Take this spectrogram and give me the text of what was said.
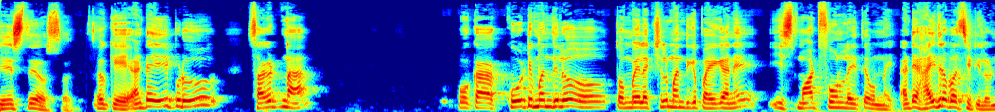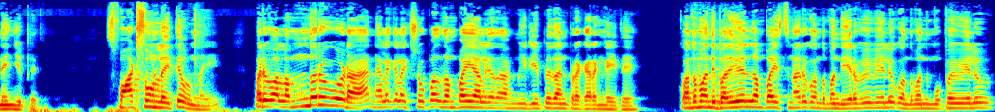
చేస్తే వస్తుంది. ఓకే అంటే ఇప్పుడు సగటున ఒక కోటి మందిలో తొంభై లక్షల మందికి పైగానే ఈ స్మార్ట్ ఫోన్లు అయితే ఉన్నాయి. అంటే హైదరాబాద్ సిటీలో నేను చెప్పేది. స్మార్ట్ ఫోన్లు అయితే ఉన్నాయి. మరి వాళ్ళందరూ కూడా నెలకి లక్ష రూపాయలు సంపాదించాలి కదా మీరు చెప్పేదాని ప్రకారంగా అయితే. కొంతమంది పదివేలు సంపాదిస్తున్నారు కొంతమంది ఇరవై వేలు కొంతమంది ముప్పై వేలు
